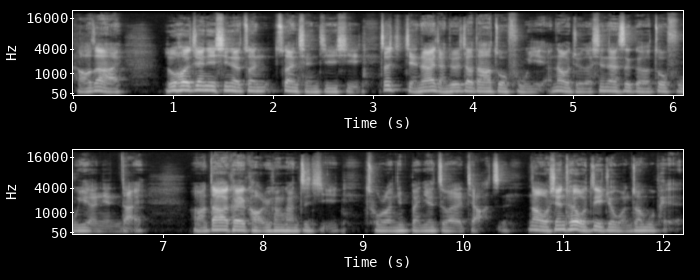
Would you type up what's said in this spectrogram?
好，再来。如何建立新的赚赚钱机器？这简单来讲就是叫大家做副业。那我觉得现在是个做副业的年代啊，大家可以考虑看看自己除了你本业之外的价值。那我先推我自己觉得稳赚不赔的，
